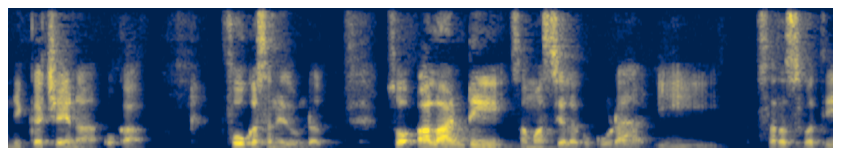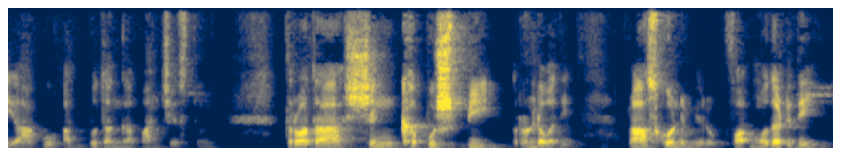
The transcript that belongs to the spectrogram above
నిక్కచైన ఒక ఫోకస్ అనేది ఉండదు. సో అలాంటి సమస్యలకు కూడా ఈ సరస్వతి ఆకు అద్భుతంగా పనిచేస్తుంది. తర్వాత శంఖ పుష్పి రెండవది. రాసుకోండి మీరు. మొదటిది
